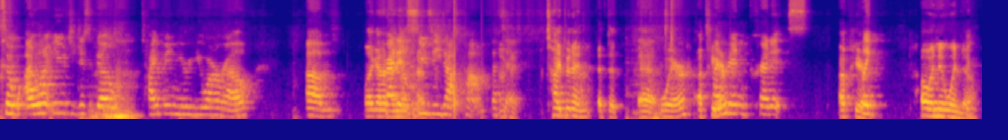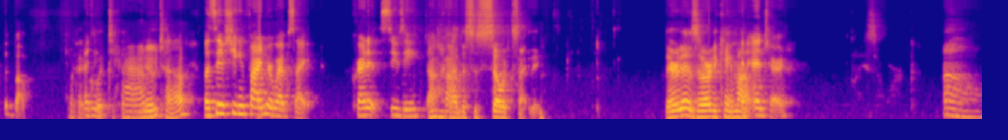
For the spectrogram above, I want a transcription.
So I want you to just go type in your URL. Um, Well, I got my notepad. creditsusie.com. That's Okay. it. Type it in at the uh, where up Type here, in credits up here. like oh, a new window. the bow. Okay, a new click tab. new tab. Let's see if she can find her website. Creditsusie.com Oh my god, this is so exciting. There it is. It already came and up. enter. Oh,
